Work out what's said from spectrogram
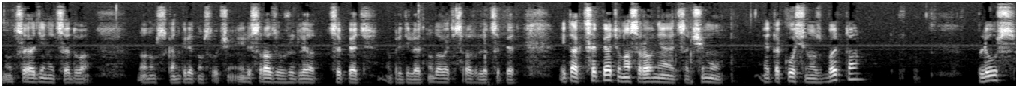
Ну, C1 и C2. в данном конкретном случае. Или сразу уже для c5 определять. Ну давайте сразу для c5. Итак, c5 у нас равняется чему? Это косинус бета плюс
